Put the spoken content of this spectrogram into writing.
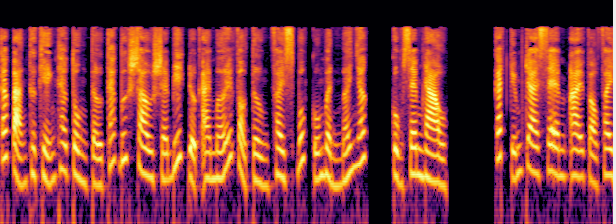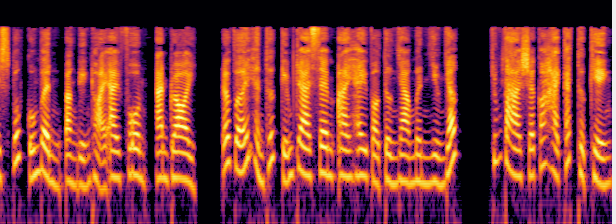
Các bạn thực hiện theo tuần tự các bước sau sẽ biết được ai mới vào tường Facebook của mình mới nhất. Cùng xem nào. Cách kiểm tra xem ai vào Facebook của mình bằng điện thoại iPhone, Android. Đối với hình thức kiểm tra xem ai hay vào tường nhà mình nhiều nhất, chúng ta sẽ có hai cách thực hiện.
